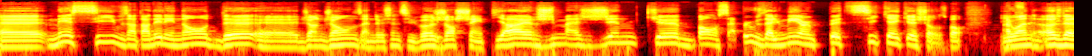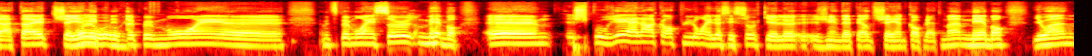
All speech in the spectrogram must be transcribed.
euh, mais si vous entendez les noms de John Jones, Anderson Silva, Georges Saint-Pierre, j'imagine que, bon, ça peut vous allumer un petit quelque chose. Bon, Yohan hoche de la tête. Cheyenne est peut-être un peu moins, euh, un petit peu moins sûr, mais bon. Euh, je pourrais aller encore plus loin. Là, c'est sûr que là, je viens de perdre Cheyenne complètement, mais bon, Johan,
